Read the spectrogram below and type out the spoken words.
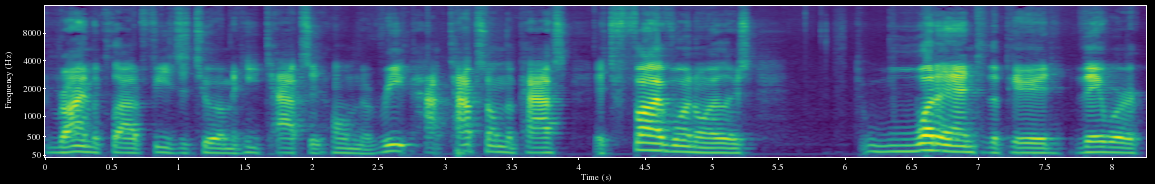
Ryan McLeod feeds it to him and he taps it home. The re- taps home the pass. It's 5 1 Oilers. What an end to the period. They were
